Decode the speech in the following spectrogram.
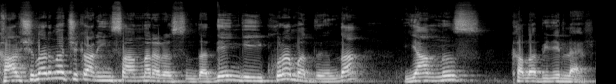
Karşılarına çıkan insanlar arasında dengeyi kuramadığında yalnız kalabilirler.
